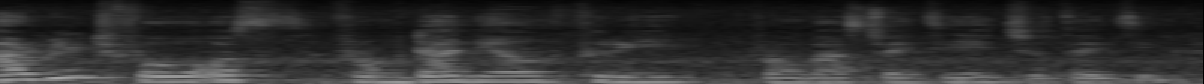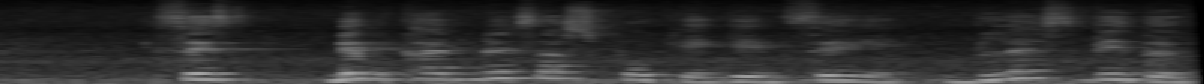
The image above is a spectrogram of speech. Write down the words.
I read for us from Daniel 3, from verse 28 to 30. It says, Nebuchadnezzar spoke again, saying, Blessed be the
